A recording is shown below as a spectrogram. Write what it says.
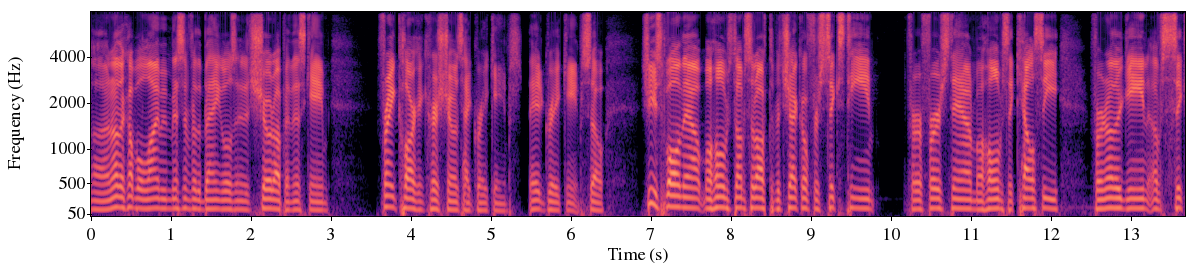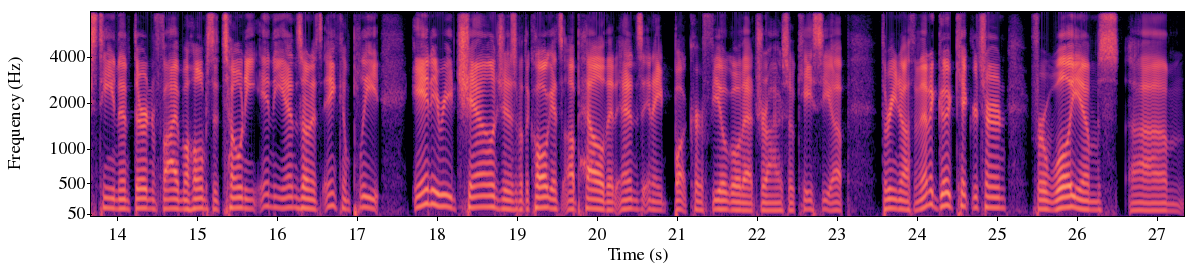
uh, another couple of linemen missing for the Bengals, and it showed up in this game. Frank Clark and Chris Jones had great games. They had great games. So Chiefs ball now. Mahomes dumps it off to Pacheco for 16 for a first down. Mahomes to Kelce for another gain of 16. Then third and five, Mahomes to Toney in the end zone. It's incomplete. Andy Reid challenges, but the call gets upheld. It ends in a Butker field goal that drive. So KC up 3 0. Then a good kick return for Williams um,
